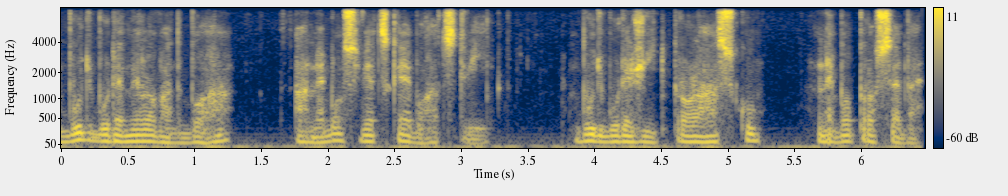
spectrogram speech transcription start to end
Buď bude milovat Boha, a nebo světské bohatství. Buď bude žít pro lásku, nebo pro sebe.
